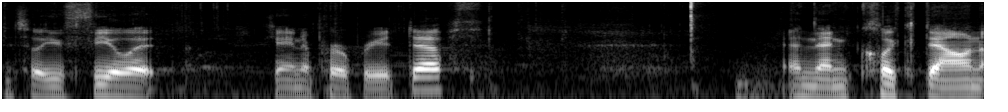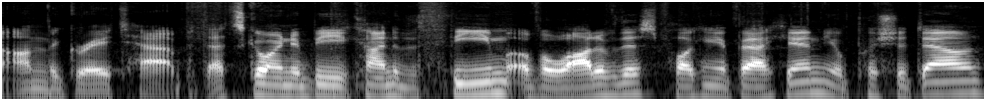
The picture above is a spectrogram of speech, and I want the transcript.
until you feel it gain appropriate depth and then click down on the gray tab. That's going to be kind of the theme of a lot of this, plugging it back in, you'll push it down,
